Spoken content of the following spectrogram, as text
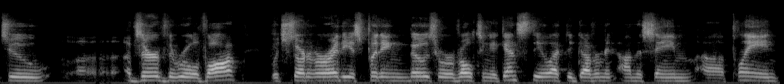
to uh, observe the rule of law, which sort of already is putting those who are revolting against the elected government on the same uh, plane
